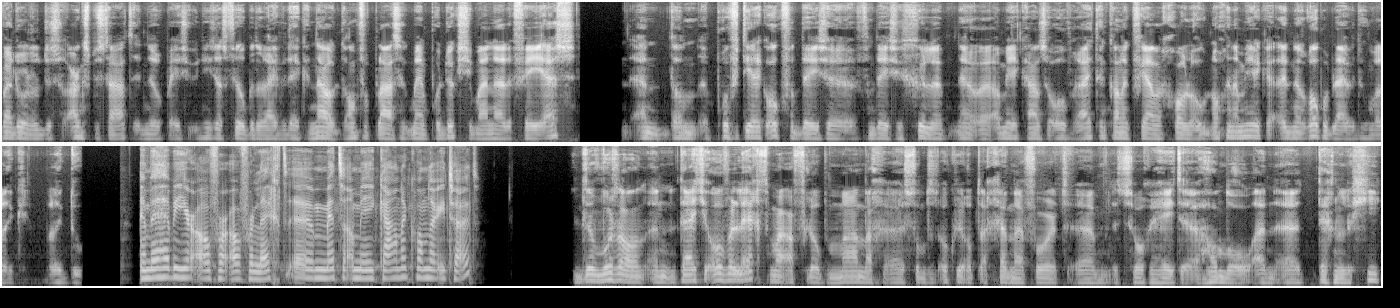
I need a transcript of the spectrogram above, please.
Waardoor er dus angst bestaat in de Europese Unie dat veel bedrijven denken: nou, dan verplaats ik mijn productie maar naar de VS. En dan profiteer ik ook van deze, van deze gulle uh, Amerikaanse overheid. En kan ik verder gewoon ook nog in Amerika in Europa blijven doen wat ik, wat ik doe. En we hebben hierover overlegd uh, met de Amerikanen. Kwam daar iets uit? Er wordt al een, tijdje overlegd, maar afgelopen maandag uh, stond het ook weer op de agenda voor het, uh, het zogeheten handel en uh, technologie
